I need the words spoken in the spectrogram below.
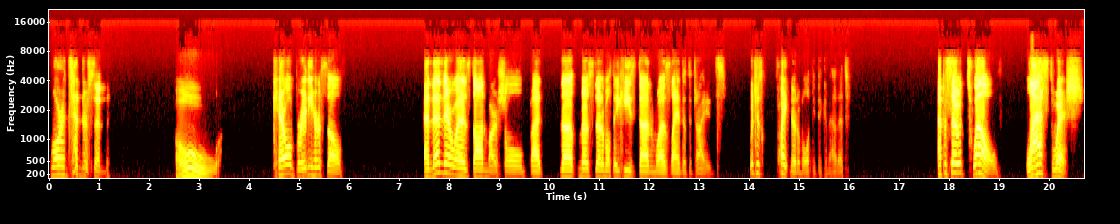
Florence Henderson. Oh. Carol Brady herself. And then there was Don Marshall, but the most notable thing he's done was Land of the Giants, which is quite notable if you think about it. Episode 12 Last Wish.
